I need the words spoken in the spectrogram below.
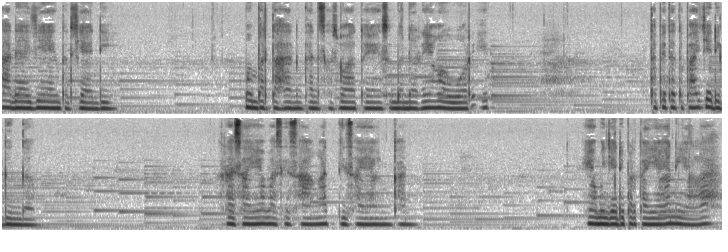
Ada aja yang terjadi. Mempertahankan sesuatu yang sebenarnya gak worth it. Tapi tetap aja digenggam. Rasanya masih sangat disayangkan. Yang menjadi pertanyaan ialah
